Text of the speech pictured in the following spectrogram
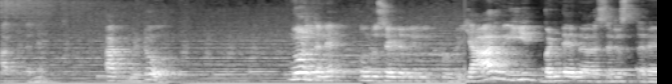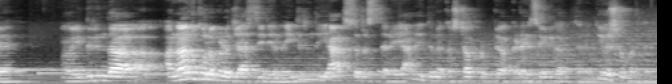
ಹಾಕ್ತಾನೆ. ಹಾಕ್ಬಿಟ್ಟು ನೋಡ್ತಾನೆ ಒಂದು ಸೈಡಲ್ಲಿ ನಿಂತ್ಕೊಂಡು ಯಾರು ಈ ಬಂಡೆಯನ್ನ ಸರಿಸ್ತಾರೆ? ಇದರಿಂದ ಅನಾನುಕೂಲಗಳು ಜಾಸ್ತಿ ಇದೆಯಲ್ಲ ಇದರಿಂದ ಯಾರು ಸರಿಸ್ತಾರೆ? ಯಾರು ಇದನ್ನ ಕಷ್ಟಪಟ್ಟು ಆ ಕಡೆ ಸೈಡ್ಗೆ ಹಾಕ್ತಾರೆ ಅಂತ ಯೋಚನೆ ಮಾಡ್ತಾರೆ.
